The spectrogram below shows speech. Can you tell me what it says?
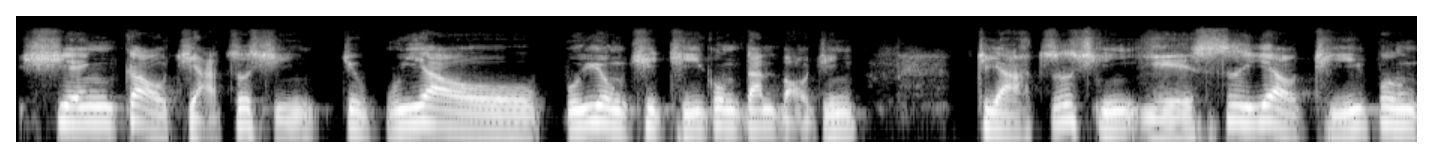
宣告假执行，就不要不用去提供担保金。假执行也是要提供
